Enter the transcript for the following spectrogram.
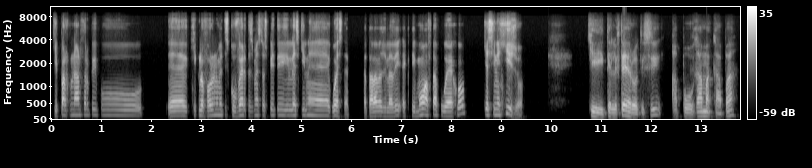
και υπάρχουν άνθρωποι που ε, κυκλοφορούν με τις κουβέρτες μέσα στο σπίτι, λες και είναι western. Κατάλαβες δηλαδή, εκτιμώ αυτά που έχω και συνεχίζω. Και η τελευταία ερώτηση από γάμα κάπα,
